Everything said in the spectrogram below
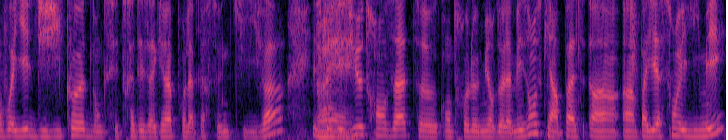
d'envoyer le digicode, donc c'est très désagréable pour la personne qui y va. Est-ce qu'il y a des vieux transats euh, contre le mur de la maison? Est-ce qu'il y a un, un, paillasson élimé?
